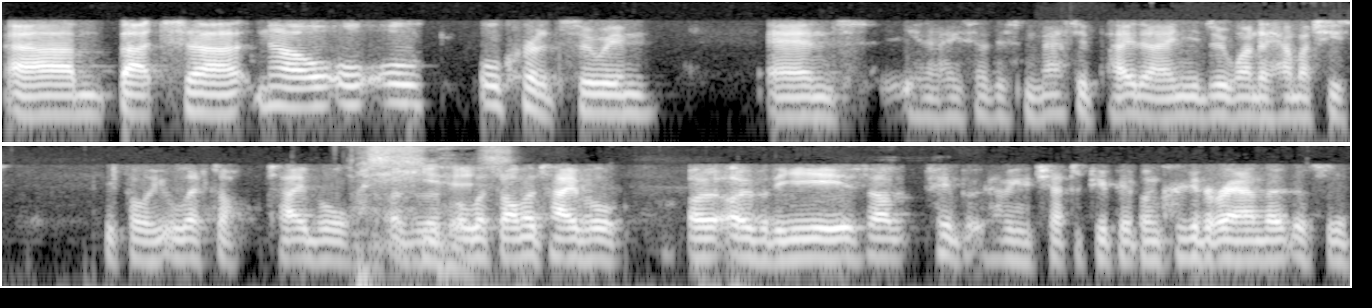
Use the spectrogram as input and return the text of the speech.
Um, but uh, no, all, all all credit to him. And you know, he's had this massive payday, and you do wonder how much he's he's probably left off the table, over, Yes. or left on the table o- over the years. Uh, people having a chat to a few people in cricket around that, sort of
